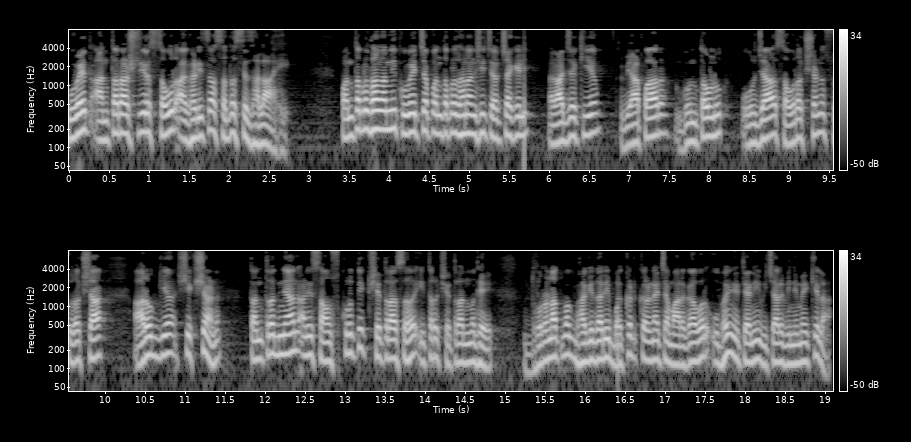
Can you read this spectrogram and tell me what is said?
कुवेत आंतरराष्ट्रीय सौर आघाडीचा सदस्य झाला आहे. पंतप्रधानांनी कुवेतच्या पंतप्रधानांशी चर्चा केली. राजकीय व्यापार गुंतवणूक ऊर्जा संरक्षण सुरक्षा आरोग्य शिक्षण तंत्रज्ञान आणि सांस्कृतिक क्षेत्रासह इतर क्षेत्रांमध्ये धोरणात्मक भागीदारी बळकट करण्याच्या मार्गावर उभय नेत्यांनी विचारविनिमय केला.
